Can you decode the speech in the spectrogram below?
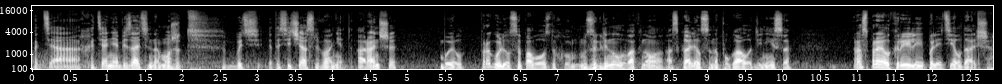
Хотя, хотя не обязательно. Может быть, это сейчас льва нет, а раньше был прогулился по воздуху, заглянул в окно, оскалился, напугал Дениса, расправил крылья и полетел дальше.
